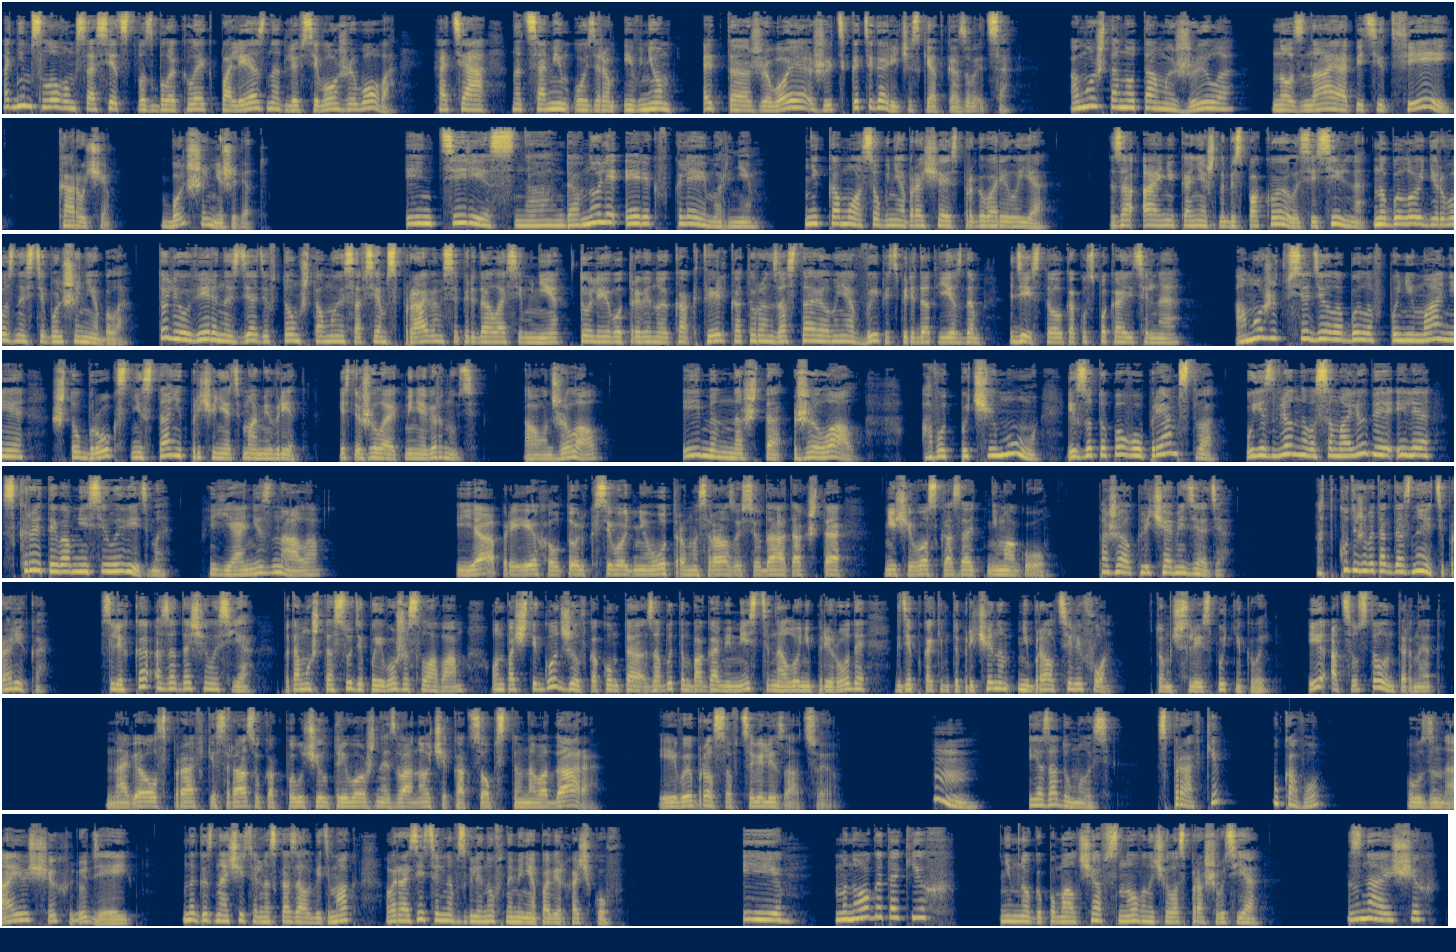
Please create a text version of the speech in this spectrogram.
Одним словом, соседство с Блэк Лейк полезно для всего живого – хотя над самим озером и в нем это живое жить категорически отказывается. А может, оно там и жило, но, зная аппетит феи, короче, больше не живет. «Интересно, давно ли Эрик в Клейморне?» Никому особо не обращаясь, проговорила я. За Айни, конечно, беспокоилась и сильно, но былой нервозности больше не было. То ли уверенность дяди в том, что мы совсем справимся, передалась и мне, то ли его травяной коктейль, который он заставил меня выпить перед отъездом, действовал как успокоительное. А может, все дело было в понимании, что Брукс не станет причинять маме вред, если желает меня вернуть. А он желал. Именно что желал. А вот почему? Из-за тупого упрямства, уязвленного самолюбия или скрытой во мне силы ведьмы? Я не знала. «Я приехал только сегодня утром и сразу сюда, так что ничего сказать не могу», – пожал плечами дядя. «Откуда же вы тогда знаете про Рика?» Слегка озадачилась я, потому что, судя по его же словам, он почти год жил в каком-то забытом богами месте на лоне природы, где по каким-то причинам не брал телефон, в том числе и спутниковый, и отсутствовал интернет. Навел справки сразу, как получил тревожный звоночек от собственного дара и выбрался в цивилизацию. «Хм...» – я задумалась. «Справки? У кого?» «У знающих людей», – многозначительно сказал ведьмак, выразительно взглянув на меня поверх очков. «И много таких?» Немного помолчав, снова начала спрашивать я. «Знающих?»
